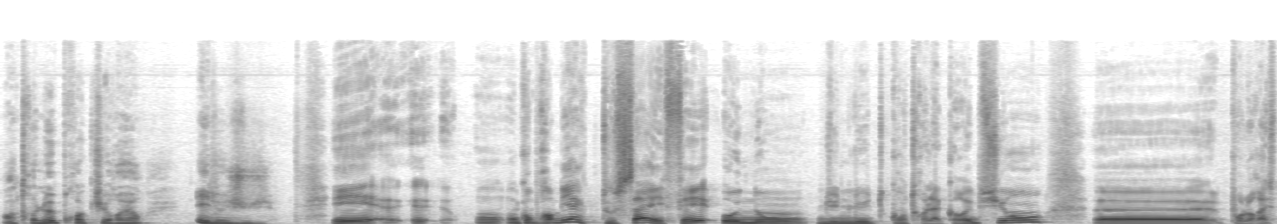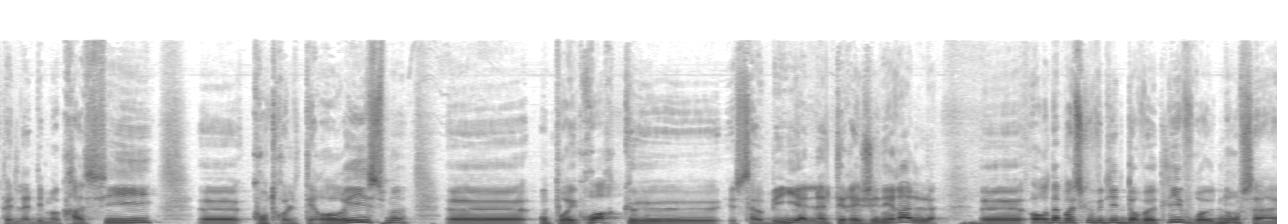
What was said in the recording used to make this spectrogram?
entre le procureur et le juge. Et euh, on, comprend bien que tout ça est fait au nom d'une lutte contre la corruption, euh, pour le respect de la démocratie, euh, contre le terrorisme. on pourrait croire que ça obéit à l'intérêt général. or, d'après ce que vous dites dans votre livre, non, ça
